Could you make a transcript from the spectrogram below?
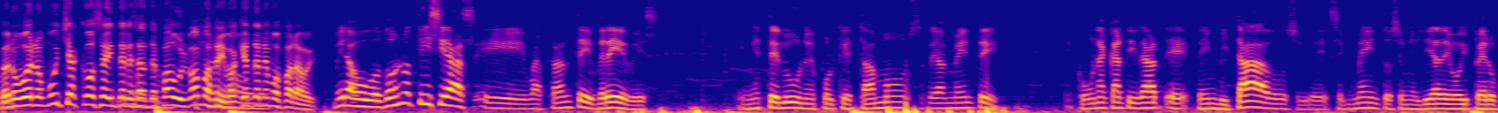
Pero bueno, muchas cosas interesantes. Paul, vamos arriba. ¿Qué tenemos para hoy? Mira, Hugo, dos noticias eh, bastante breves en este lunes porque estamos realmente eh, con una cantidad de invitados y de segmentos en el día de hoy, pero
